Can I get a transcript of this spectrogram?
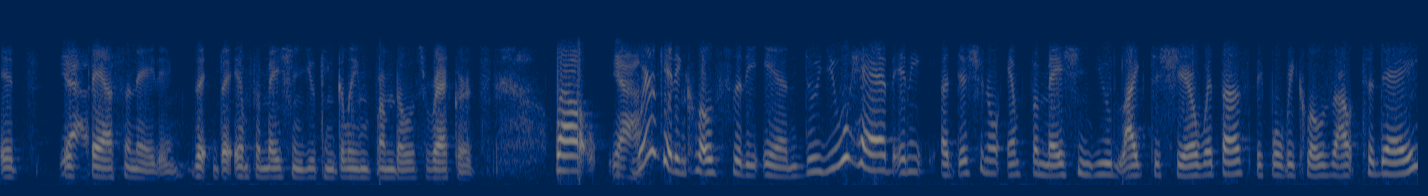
it's yeah. it's fascinating the the information you can glean from those records. Well, yeah. we're getting close to the end. Do you have any additional information you'd like to share with us before we close out today?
